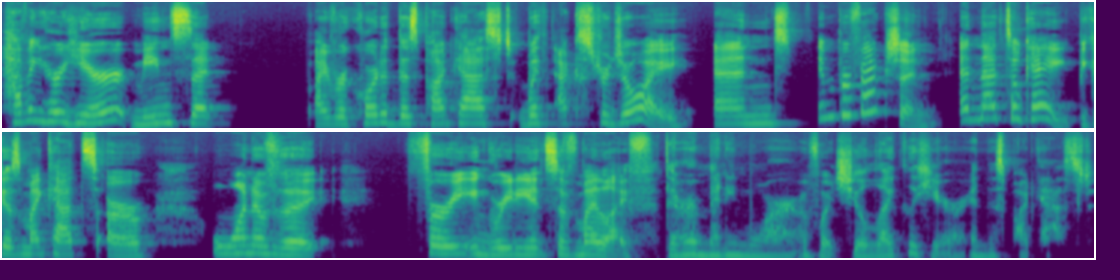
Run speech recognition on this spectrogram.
Having her here means that I recorded this podcast with extra joy and imperfection. And that's okay because my cats are one of the furry ingredients of my life. There are many more of which you'll likely hear in this podcast.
